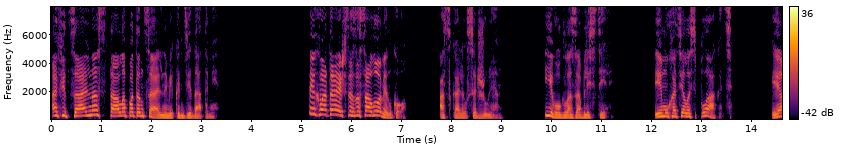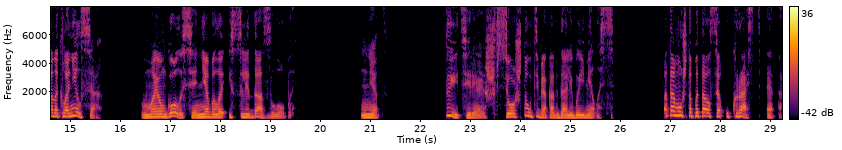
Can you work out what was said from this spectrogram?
официально стало потенциальными кандидатами. «Ты хватаешься за соломинку!» — оскалился Джулиан. Его глаза блестели. Ему хотелось плакать. Я наклонился. В моем голосе не было и следа злобы. «Нет, ты теряешь все, что у тебя когда-либо имелось, потому что пытался украсть это,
